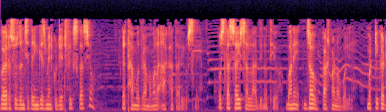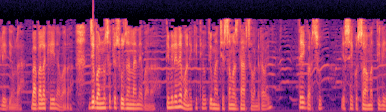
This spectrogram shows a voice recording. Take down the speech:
गएर सुजनसित इङ्गेजमेन्टको डेट फिक्स गर्छौ? यथा मुद्रामा मलाई आँखा तरी उसले। उसलाई सही सल्लाह दिनु थियो भने जाऊ काठमाडौँ बोली। म टिकट लिइदिउँला। बाबालाई केही नभन। जे भन्नु छ त्यो सुजनलाई नै भन। तिमीले नै भनेकी थियौ त्यो मान्छे समझदार छ भनेर होइन? त्यही गर्छु। यसैको सहमतिले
